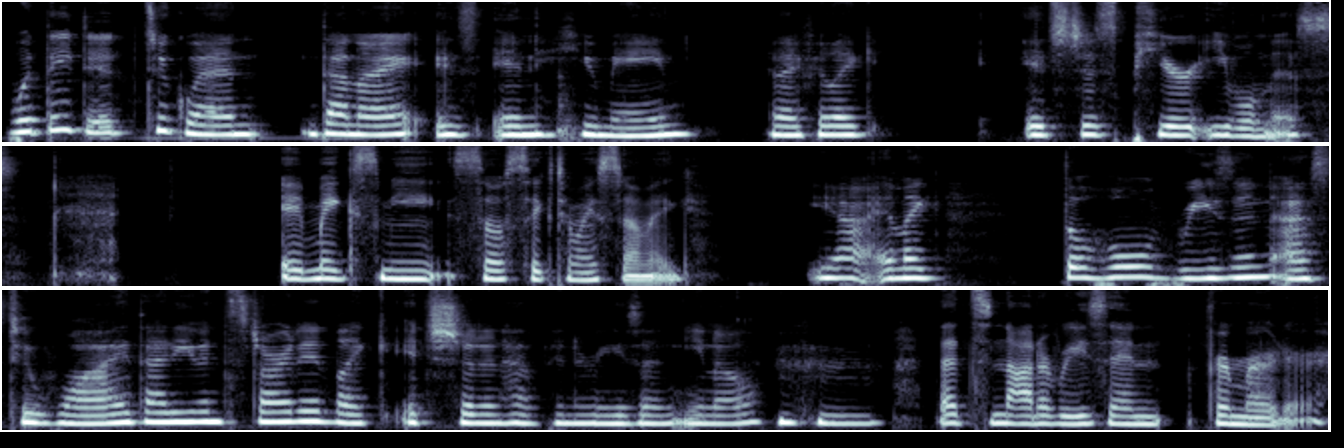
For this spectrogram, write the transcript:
What they did to Gwen that night is inhumane. And I feel like it's just pure evilness. It makes me so sick to my stomach. Yeah, and like the whole reason as to why that even started, like it shouldn't have been a reason, you know? hmm That's not a reason for murder.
